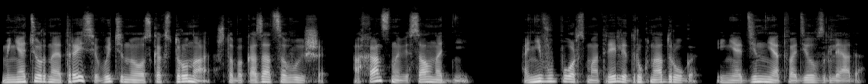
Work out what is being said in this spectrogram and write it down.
Миниатюрная Трейси вытянулась как струна, чтобы казаться выше, а Ханс нависал над ней. Они в упор смотрели друг на друга, и ни один не отводил взгляда.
